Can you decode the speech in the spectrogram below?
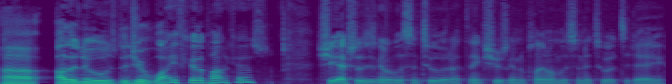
uh, other news, did your wife hear the podcast? She actually is going to listen to it. I think she was going to plan on listening to it today.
